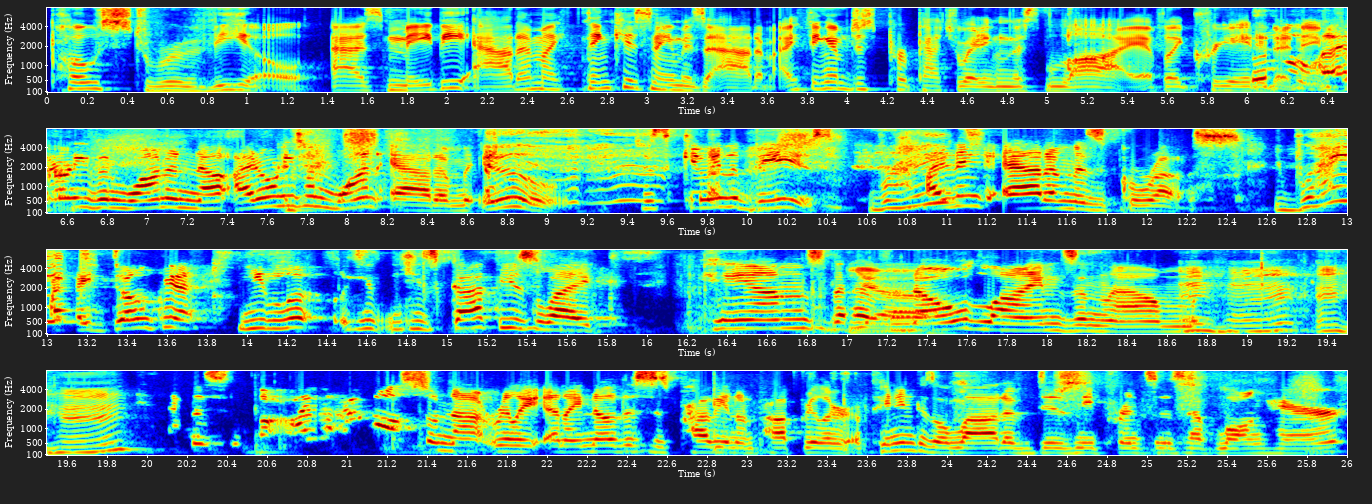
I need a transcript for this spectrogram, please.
post reveal as maybe Adam. I think his name is Adam. I think I'm just perpetuating this lie. I've like created Ooh, a name. I don't even want to know. I don't even want Adam. Ew. Just give me the beast. Right. I think Adam is gross. Right. I don't get. He look. He, has got these like hands that have yeah. no lines in them. Mm-hmm. Mm-hmm. I'm also not really, and I know this is probably an unpopular opinion because a lot of Disney princes have long hair.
